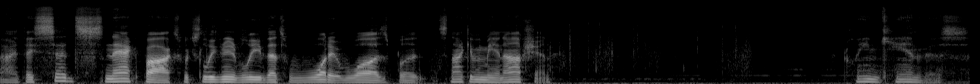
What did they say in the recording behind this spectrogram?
alright, they said snack box, which leads me to believe that's what it was, but it's not giving me an option. Clean canvas.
